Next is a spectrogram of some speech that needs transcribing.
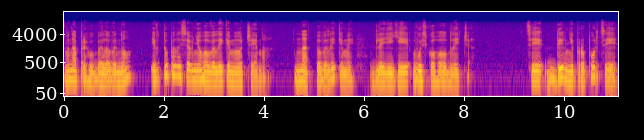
Вона пригубила вино і втупилася в нього великими очима, надто великими для її вузького обличчя. Ці дивні пропорції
